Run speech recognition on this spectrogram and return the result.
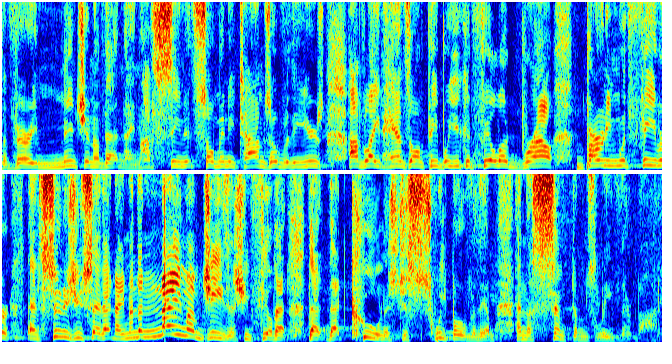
the very mention of that name. I've seen it so many times over the years. I've laid hands on people. You could feel their brow burning with fever. And as soon as you say that name, in the name of Jesus, you feel that, that, that coolness just sweep over them and the symptoms leave their body.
